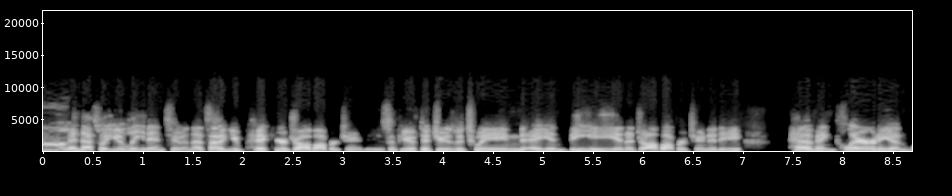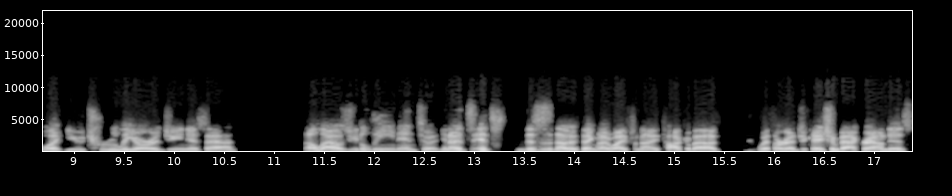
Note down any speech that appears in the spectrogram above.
and that's what you lean into and that's how you pick your job opportunities if you have to choose between a and b in a job opportunity having clarity on what you truly are a genius at allows you to lean into it you know it's it's this is another thing my wife and i talk about with her education background is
